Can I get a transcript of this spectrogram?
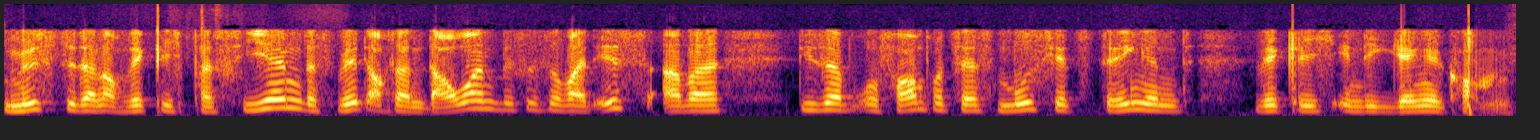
müsste dann auch wirklich passieren. Das wird auch dann dauern, bis es soweit ist. Aber dieser Reformprozess muss jetzt dringend wirklich in die Gänge kommen.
